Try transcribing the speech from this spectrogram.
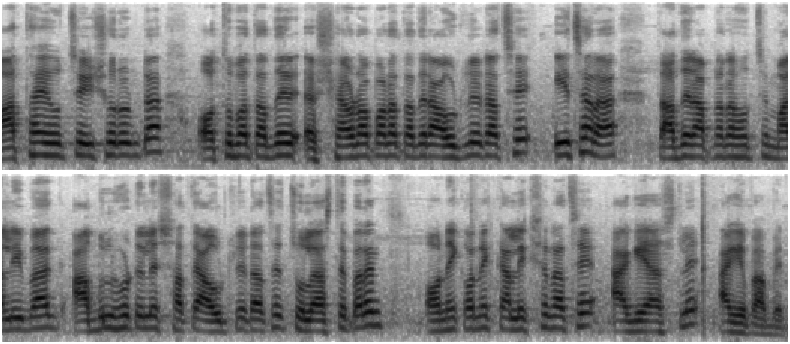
মাথায় হচ্ছে এই শোরুমটা অথবা তাদের শেওড়াপাড়া তাদের আউটলেট আছে। এছাড়া তাদের আপনারা হচ্ছে মালিবাগ আবুল হোটেলের সাথে আউটলেট আছে, চলে আসতে পারেন। অনেক অনেক কালেকশন আছে, আগে আসলে আগে পাবেন।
